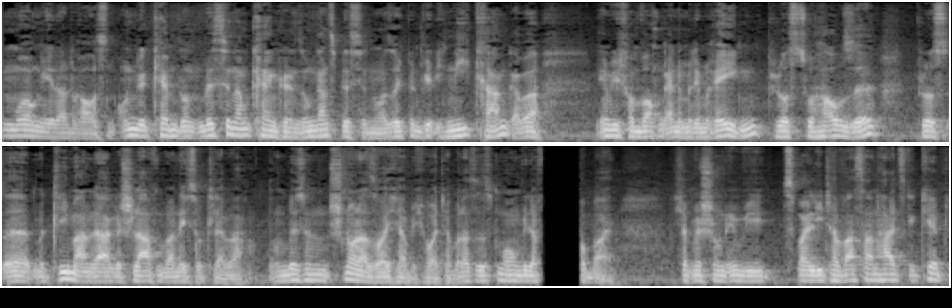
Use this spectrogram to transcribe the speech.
Morgen ihr da draußen. Ungekämmt und ein bisschen am Kränkeln, so ein ganz bisschen nur. Also ich bin wirklich nie krank, aber irgendwie vom Wochenende mit dem Regen plus zu Hause plus äh, mit Klimaanlage schlafen war nicht so clever. So ein bisschen Schnodderseuche habe ich heute, aber das ist morgen wieder vorbei. Ich habe mir schon irgendwie zwei Liter Wasser an den Hals gekippt,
